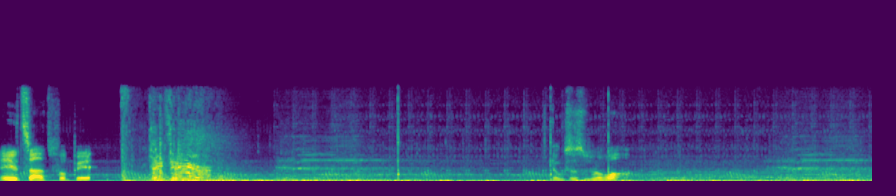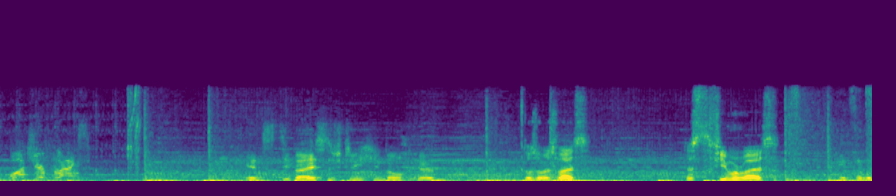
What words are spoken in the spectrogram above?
Ich hab 20 VP. It's here. Jungs, was müssen wir machen? Watch your flanks. Jetzt die weißen Striche nachgehen. Das ist alles weiß. Das ist viermal weiß. Jetzt hat er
